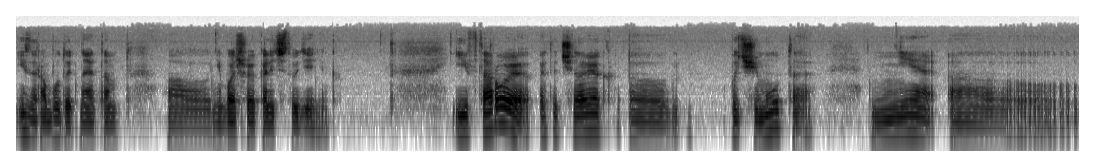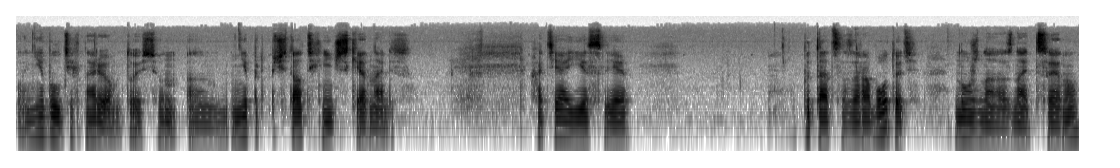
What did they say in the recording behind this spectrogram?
и заработать на этом небольшое количество денег. И второе, этот человек почему-то не, не был технарем, то есть он не предпочитал технический анализ. Хотя если пытаться заработать, нужно знать цену,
